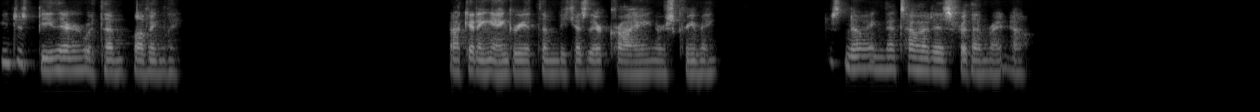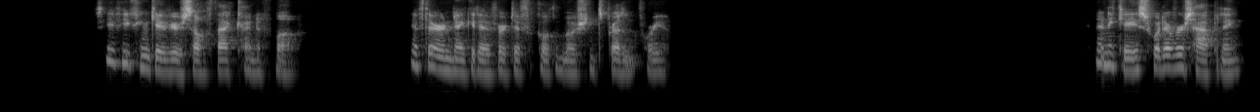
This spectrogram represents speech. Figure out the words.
You just be there with them lovingly, not getting angry at them because they're crying or screaming, just knowing that's how it is for them right now. See if you can give yourself that kind of love if there are negative or difficult emotions present for you. In any case, whatever's happening,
